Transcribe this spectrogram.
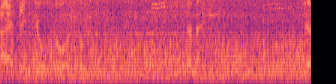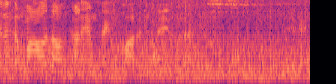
લાઇટિંગ જેવું જોવો જો છે ને? વિદ્યાનગરમાં આવો તો આમ જાણે એમ થાય કે થાય એવું લાગે દેખાય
